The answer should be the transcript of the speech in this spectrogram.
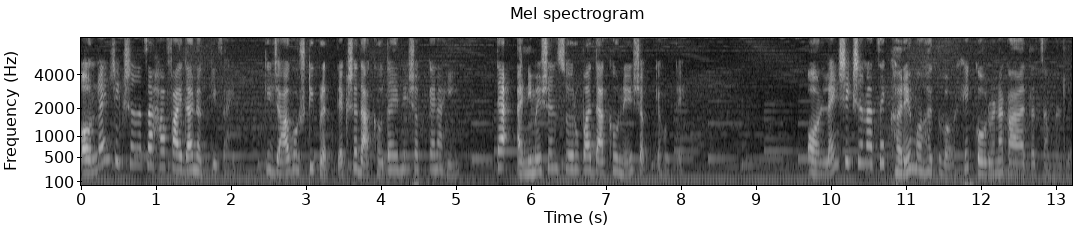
ऑनलाईन शिक्षणाचा हा फायदा नक्कीच आहे की ज्या गोष्टी प्रत्यक्ष दाखवता येणे शक्य नाही त्या ॲनिमेशन स्वरूपात दाखवणे शक्य होते. ऑनलाईन शिक्षणाचे खरे महत्त्व हे कोरोना काळातच समजले.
